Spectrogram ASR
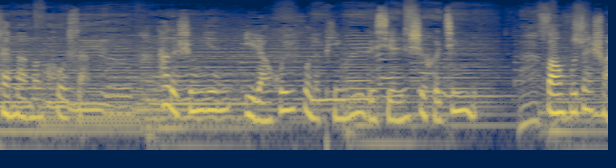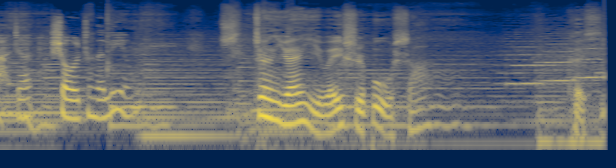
在慢慢扩散。他的声音已然恢复了平日的闲适和精明，仿佛在耍着手中的猎物。朕原以为是不杀，可惜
